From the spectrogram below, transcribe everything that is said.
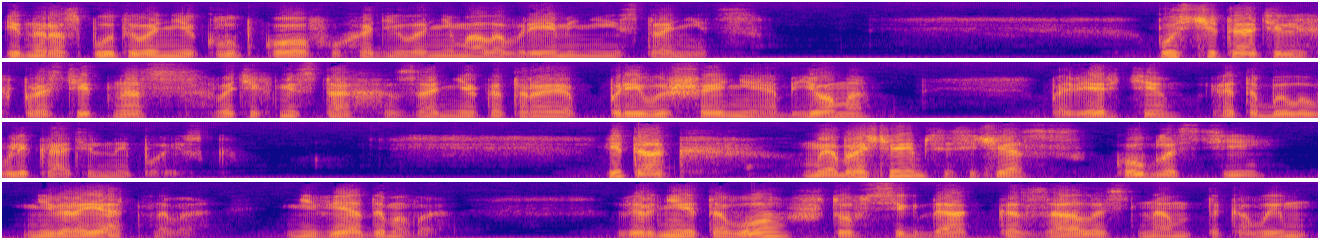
и на распутывание клубков уходило немало времени и страниц. Пусть читатель простит нас в этих местах за некоторое превышение объема, поверьте, это был увлекательный поиск. Итак, мы обращаемся сейчас к области невероятного, неведомого, вернее того, что всегда казалось нам таковым,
